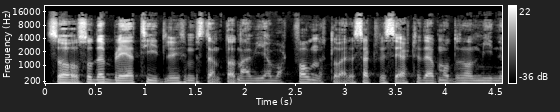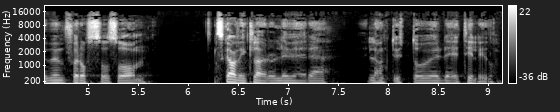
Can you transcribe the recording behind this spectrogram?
Så, så det ble tidlig liksom bestemt at nei, vi er i hvert fall nødt til å være sertifisert. Det er på en måte sånn minimum for oss, og så skal vi klare å levere langt utover det i tillegg. Da.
